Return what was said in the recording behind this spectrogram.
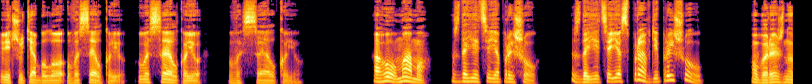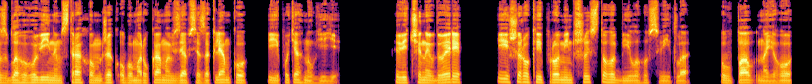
відчуття було веселкою, веселкою, веселкою. Аго, мамо, здається, я прийшов. Здається, я справді прийшов. Обережно, з благоговійним страхом, Джек обома руками взявся за клямку і потягнув її, відчинив двері, і широкий промінь чистого білого світла впав на його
